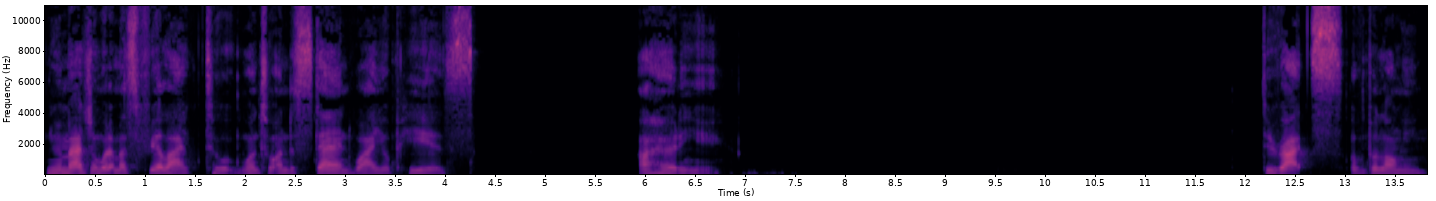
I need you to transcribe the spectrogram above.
you imagine what it must feel like to want to understand why your peers are hurting you? The rites of belonging.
